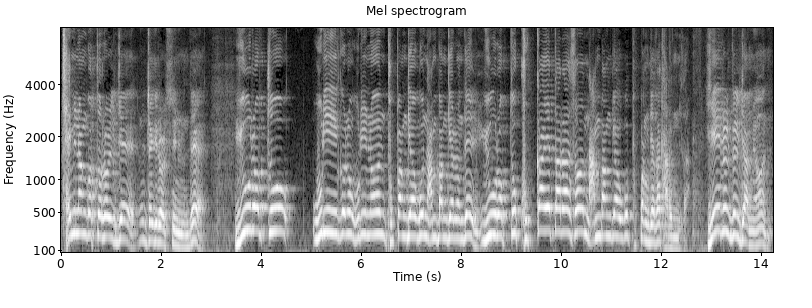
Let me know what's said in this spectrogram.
재미난 것들을 이제 저기를 할수 있는데 유럽도 우리 그는 우리는 북방계하고 남방계라는데 유럽도 국가에 따라서 남방계하고 북방계가 다릅니다. 예를 들자면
